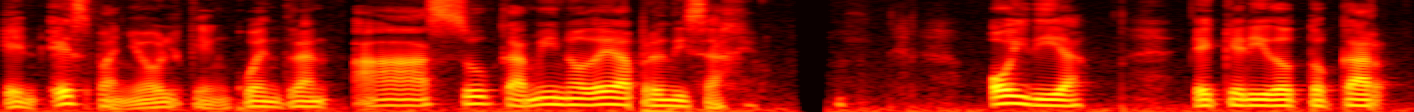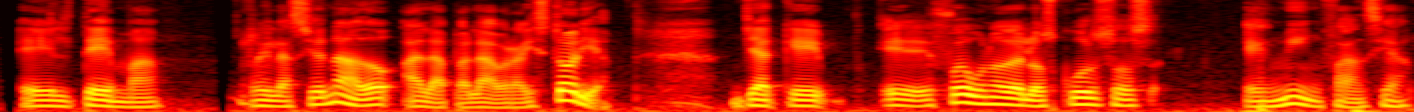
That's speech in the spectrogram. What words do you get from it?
en español que encuentran a su camino de aprendizaje. Hoy día he querido tocar el tema relacionado a la palabra historia, ya que eh, fue uno de los cursos en mi infancia,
